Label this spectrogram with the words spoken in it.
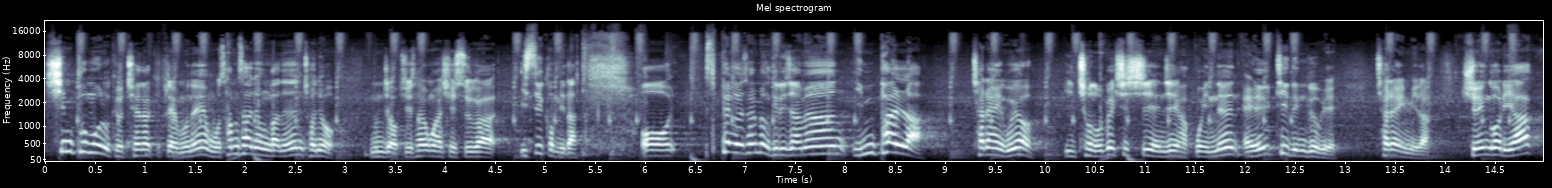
신품으로 교체해놨기 때문에 뭐 3, 4년간은 전혀 문제 없이 사용하실 수가 있을 겁니다. 어, 스펙을 설명드리자면 임팔라 차량이고요. 2500cc 엔진을 갖고 있는 LT 등급의 차량입니다. 주행거리 약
